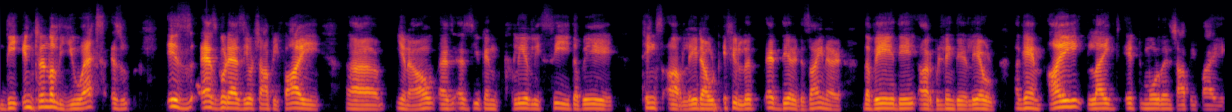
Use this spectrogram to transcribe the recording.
the internal ux is is as good as your shopify uh, you know as, as you can clearly see the way things are laid out. If you look at their designer the way they are building their layout again i liked it more than shopify.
